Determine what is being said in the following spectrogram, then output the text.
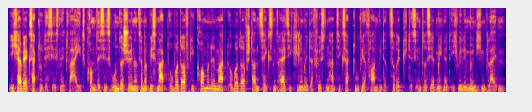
Ich habe ja gesagt, du, das ist nicht weit, komm, das ist wunderschön. Dann sind wir bis Markt Oberdorf gekommen und in Markt Oberdorf stand 36 Kilometer Füssen, hat sie gesagt, du, wir fahren wieder zurück, das interessiert mich nicht, ich will in München bleiben.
